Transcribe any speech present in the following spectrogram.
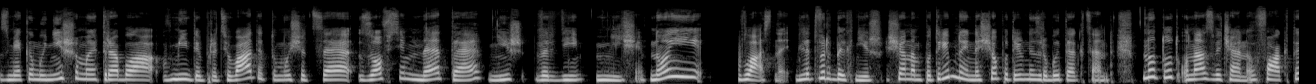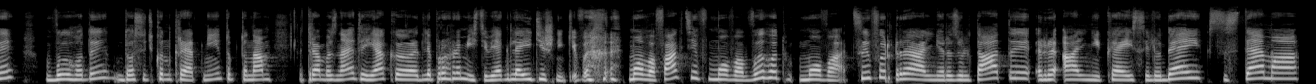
з м'якими нішами треба вміти працювати, тому що це зовсім не те, ніж тверді ніші. Ну і Власне, для твердих ніж, що нам потрібно і на що потрібно зробити акцент. Ну тут у нас, звичайно, факти, вигоди досить конкретні. Тобто, нам треба, знаєте, як е, для програмістів, як для айтішників. Мова фактів, мова вигод, мова цифр, реальні результати, реальні кейси людей, система,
